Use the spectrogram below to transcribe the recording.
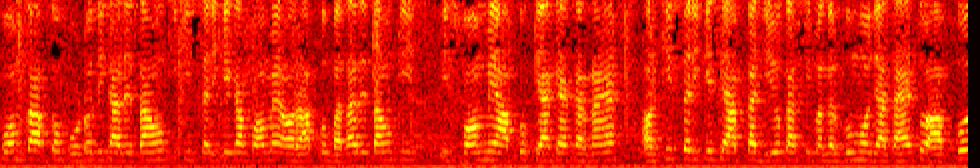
फॉर्म का आपको फ़ोटो दिखा देता हूँ कि किस तरीके का फॉर्म है और आपको बता देता हूँ कि इस फॉर्म में आपको क्या क्या करना है और किस तरीके से आपका जियो का सिम अगर गुम हो जाता है तो आपको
